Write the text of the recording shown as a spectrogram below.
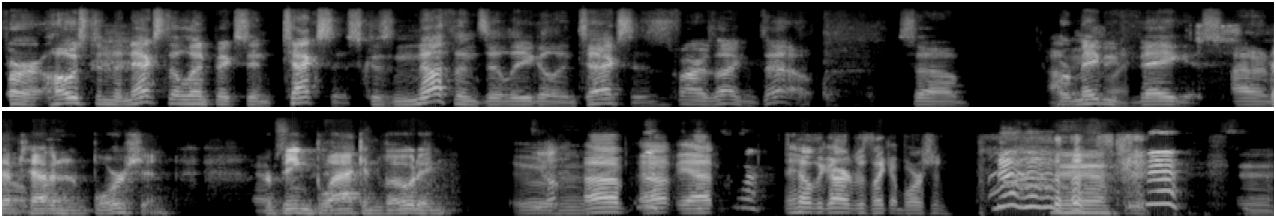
for hosting the next Olympics in Texas because nothing's illegal in Texas, as far as I can tell. So, or maybe Vegas. I don't know. Except having an abortion or being black and voting. Ooh. Yep. Up, up, yep. Hildegard was like abortion. Yeah. Yeah.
